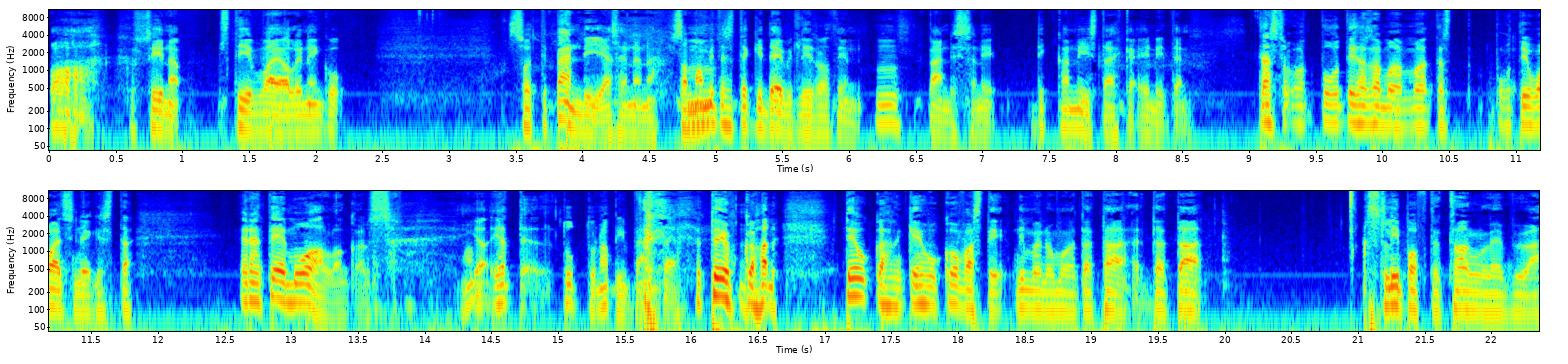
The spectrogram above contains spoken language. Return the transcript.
Ah, Kun siinä Steve Vai oli niinku, soitti bändin jäsenenä. Sama mm. mitä se teki David Lee Rothin Mm. bändissä, niin dikkaan niistä ehkä eniten. tässä puhuttiin ihan samaa, mä tästä puhuttiin Whitesnakeista erään Teemu Aallon kanssa. No. Ja, ja te, Tuttu napinpääntäjä. Teukkahan, Teukkahan kehu kovasti nimenomaan tätä, tätä Slip of the Tongue-levyä.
